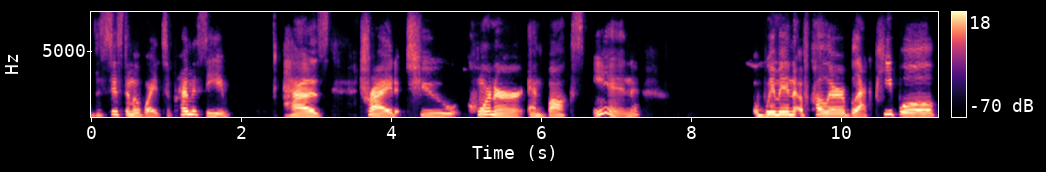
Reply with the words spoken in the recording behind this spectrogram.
the system of white supremacy has tried to corner and box in women of color, Black people,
